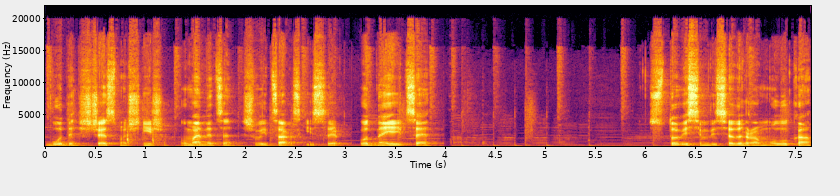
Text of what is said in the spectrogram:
буде ще смачніше. У мене це швейцарський сир, одне яйце, 180 г молока,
